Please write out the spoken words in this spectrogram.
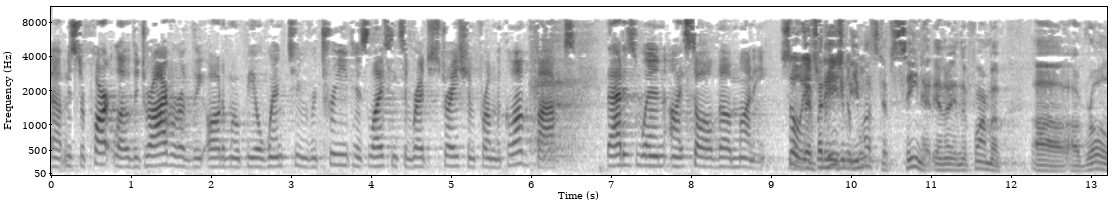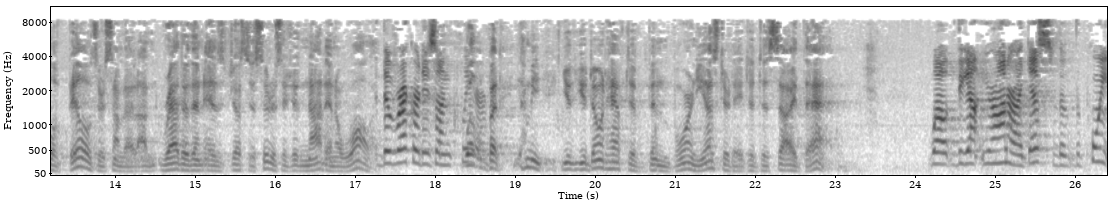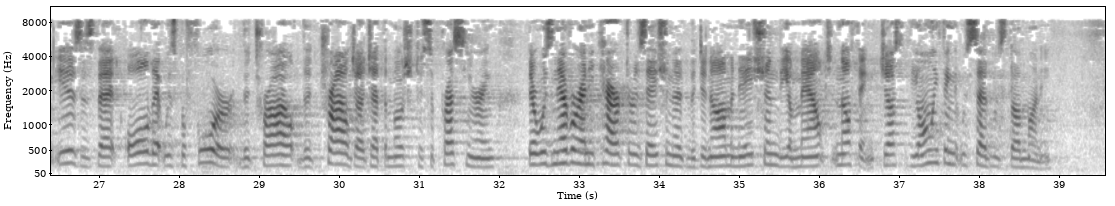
uh, Mr. Partlow, the driver of the automobile, went to retrieve his license and registration from the glove box, that is when I saw the money. So, well, but he, he, must have seen it in, in the form of uh, a roll of bills or something, um, rather than, as Justice Souter just not in a wallet. The record is unclear. Well, but I mean, you you don't have to have been born yesterday to decide that. Well, the, Your Honor, I guess the, the point is, is that all that was before the trial, the trial judge at the motion to suppress hearing, there was never any characterization of the denomination, the amount, nothing. Just the only thing that was said was the money.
